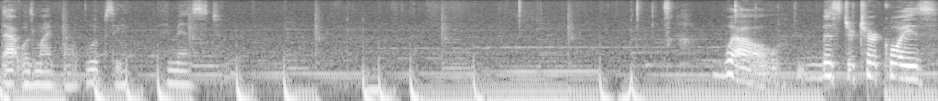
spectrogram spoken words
That was my fault. Whoopsie. I missed. Well, Mr. Turquoise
